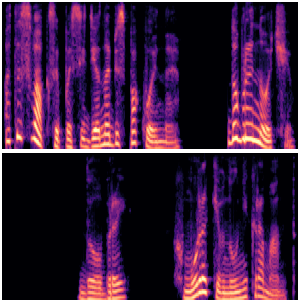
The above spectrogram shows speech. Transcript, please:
А ты с Ваксой посиди, она беспокойная. Доброй ночи. Добрый. Хмуро кивнул некромант.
